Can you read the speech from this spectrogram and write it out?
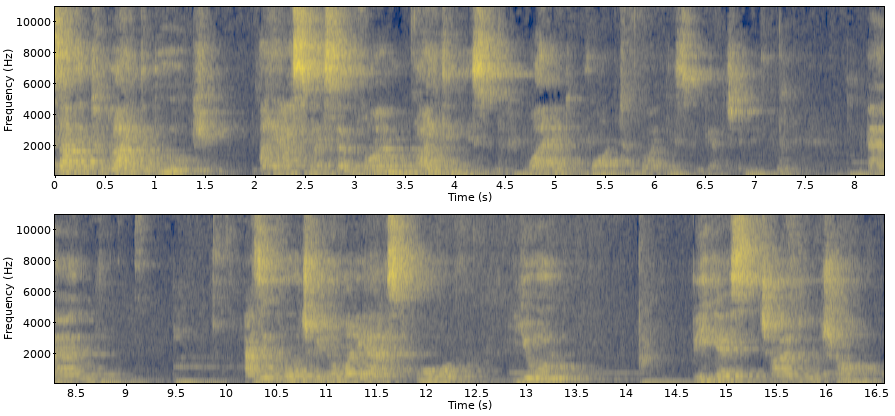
started to write the book, I asked myself, why am I'm writing this book? Why I do want to write this book actually? And as a coach, we normally ask for your biggest childhood trauma.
